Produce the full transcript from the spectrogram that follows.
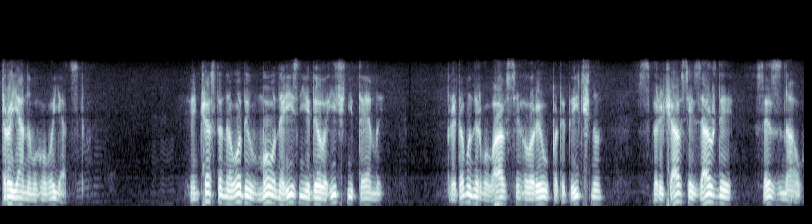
троянового вояцтва. Він часто наводив мову на різні ідеологічні теми. Притому нервувався, говорив патетично, сперечався і завжди все знав.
